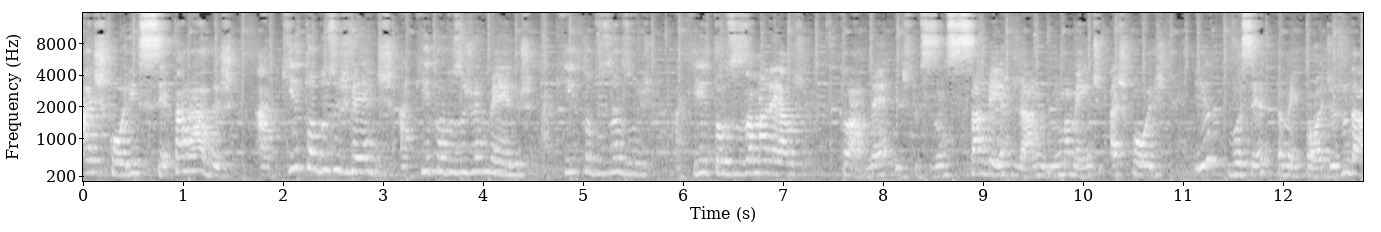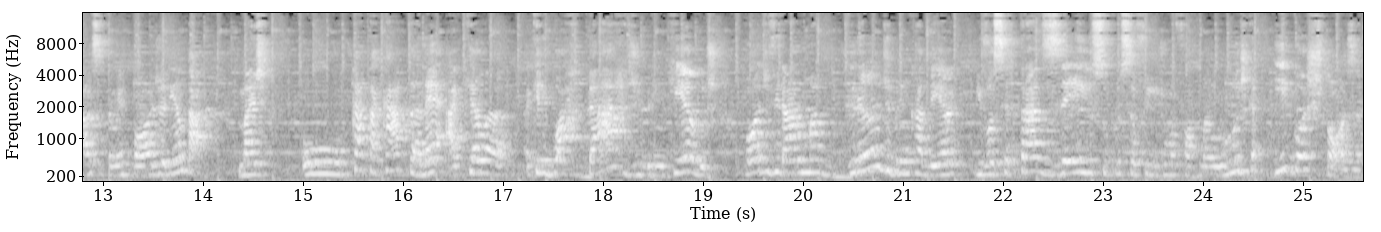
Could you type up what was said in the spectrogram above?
as cores separadas. Aqui todos os verdes, aqui todos os vermelhos, aqui todos os azuis, aqui todos os amarelos. Claro, né? Eles precisam saber já minimamente as cores e você também pode ajudar, você também pode orientar. Mas o catacata, né, aquela, aquele guardar de brinquedos, pode virar uma grande brincadeira e você trazer isso para o seu filho de uma forma lúdica e gostosa.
